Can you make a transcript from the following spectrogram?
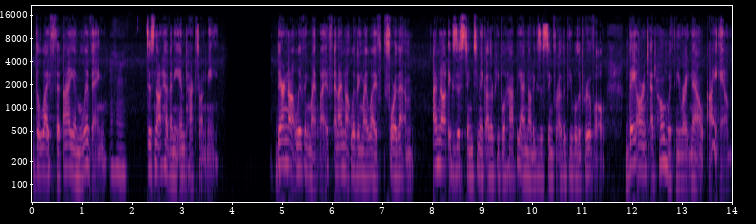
the life that i am living mm-hmm. does not have any impact on me. They're not living my life and i'm not living my life for them I'm not existing to make other people happy. I'm not existing for other people's approval. They aren't at home with me right now. I am.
